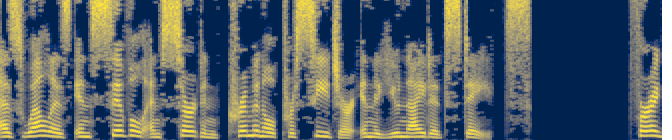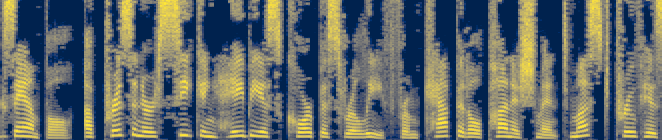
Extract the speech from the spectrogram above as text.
as well as in civil and certain criminal procedure in the United States. For example, a prisoner seeking habeas corpus relief from capital punishment must prove his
